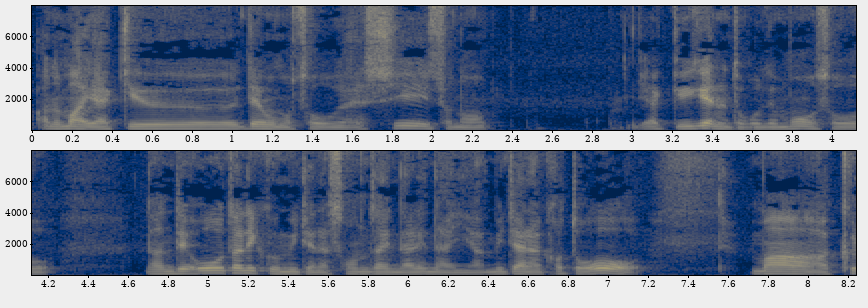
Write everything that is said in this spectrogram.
あの、まあ野球でもそうやし、その、野球以外のところでもそう、なんで大谷君みたいな存在になれないんや、みたいなことを、まあ、比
